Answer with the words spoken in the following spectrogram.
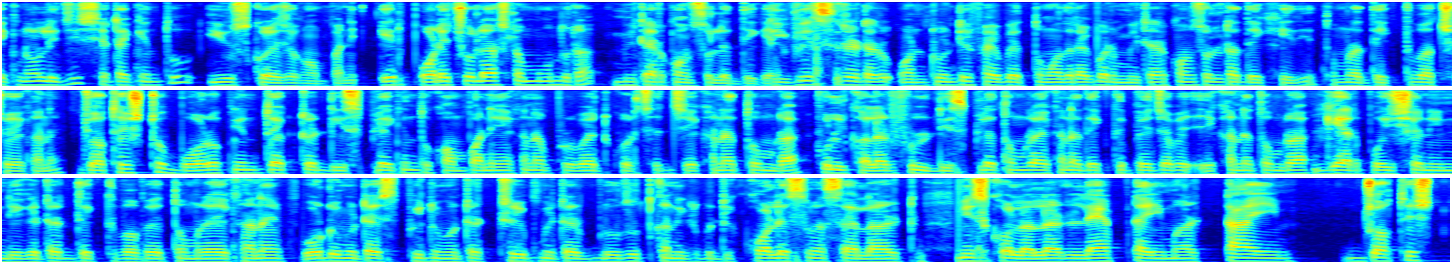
টেকনোলজি সেটা কিন্তু ইউজ করেছে কোম্পানি এরপরে চলে আসলাম বন্ধুরা মিটার কনসোলের দিকে। টিভিএস রেডার ওয়ান টোয়েন্টি ফাইভের তোমাদের একবার মিটার কনসোলটা দেখিয়ে দিই। তোমরা দেখতে পাচ্ছ এখানে যথেষ্ট বড় কিন্তু একটা ডিসপ্লে কিন্তু কোম্পানি এখানে প্রোভাইড করছে, যেখানে তোমরা ফুল কালারফুল ডিসপ্লে তোমরা এখানে দেখতে পেয়ে যাবে। এখানে তোমরা গিয়ার পজিশন ইন্ডিকেটর দেখতে পাবে। তোমরা এখানে odometer speedometer trip meter Bluetooth connectivity call S M S alert miss call alert lap timer time যথেষ্ট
